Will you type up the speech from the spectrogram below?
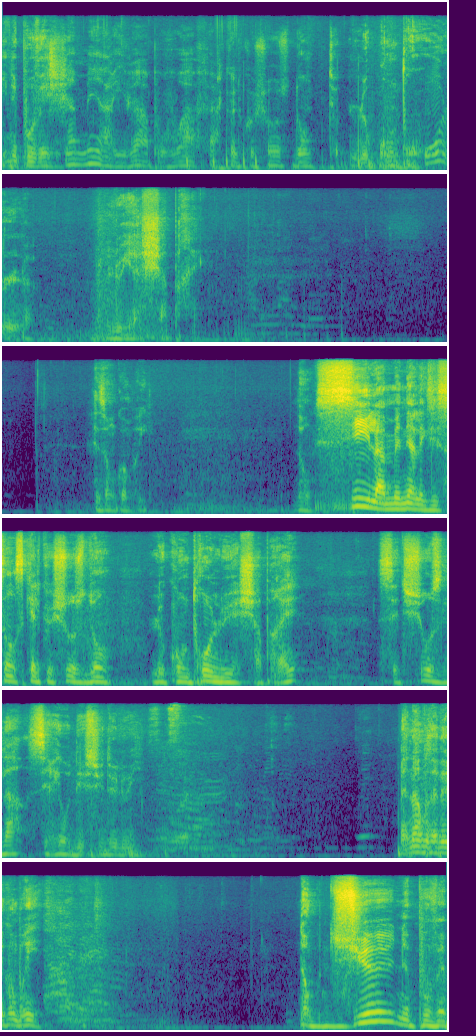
il ne pouvait jamais arriver à pouvoir faire quelque chose dont le contrôle lui échapperait. Ils ont compris. Donc, s'il a mené à l'existence quelque chose dont le contrôle lui échapperait, cette chose-là serait au-dessus de lui. Maintenant, vous avez compris. Donc Dieu ne pouvait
